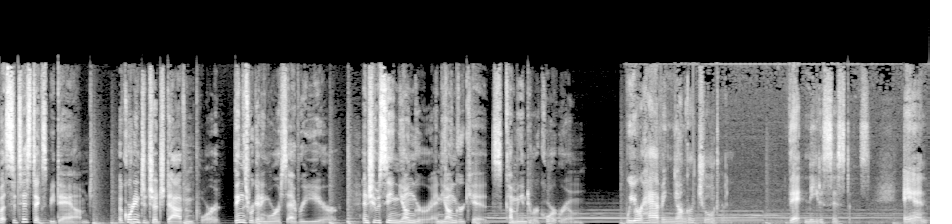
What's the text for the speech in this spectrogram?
But statistics be damned. According to Judge Davenport, things were getting worse every year, and she was seeing younger and younger kids coming into her courtroom. we are having younger children that need assistance. And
